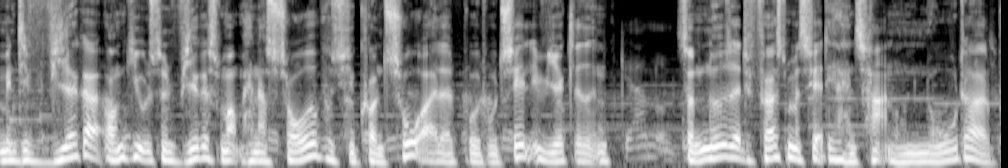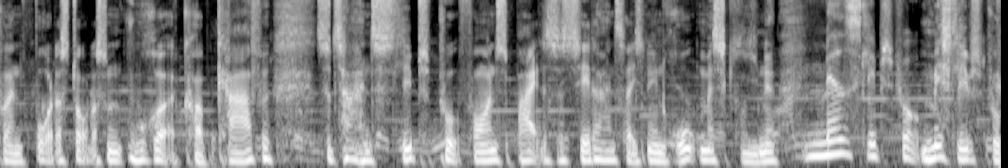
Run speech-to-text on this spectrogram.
Men det virker, omgivelsen virker som om, han har sovet på sit kontor eller på et hotel i virkeligheden. Så noget af det første, man ser, det er, at han tager nogle noter. På en bord, der står der sådan en urørt kop kaffe. Så tager han slips på foran spejlet, så sætter han sig i sådan en romaskine. Med slips på? Med slips på.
